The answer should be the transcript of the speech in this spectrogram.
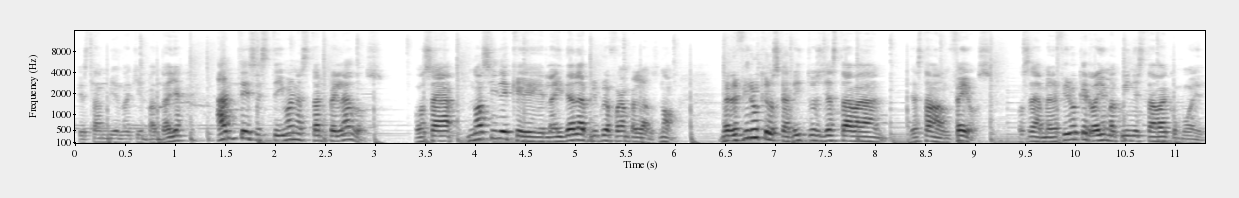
que están viendo aquí en pantalla, antes este, iban a estar pelados. O sea, no así de que la idea de la película fueran pelados, no. Me refiero que los carritos ya estaban, ya estaban feos. O sea, me refiero que Rayo McQueen estaba como el,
